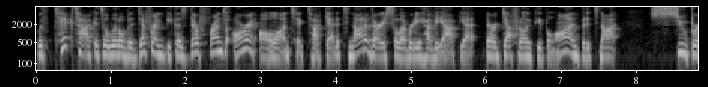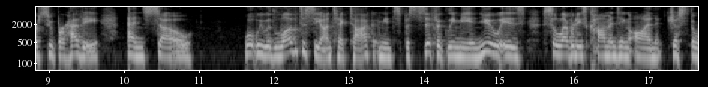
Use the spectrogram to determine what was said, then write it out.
With TikTok, it's a little bit different because their friends aren't all on TikTok yet. It's not a very celebrity heavy app yet. There are definitely people on, but it's not super, super heavy. And so what we would love to see on TikTok, I mean, specifically me and you, is celebrities commenting on just the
